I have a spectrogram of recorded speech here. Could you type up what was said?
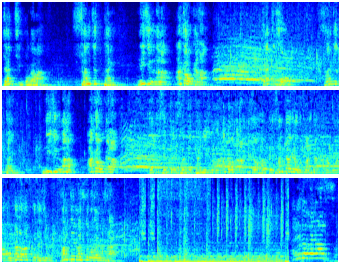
ジャッジ小川30対27赤岡田ジャッジ賞30対27赤岡田ジャッジ戦隊30対27赤岡田以上判定3回目をもちまして赤コーナー岡田敦子選手判定勝ちでございましたありがとうございます。あ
